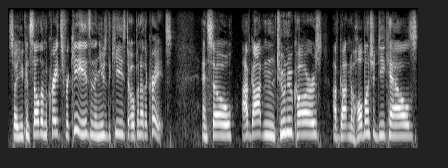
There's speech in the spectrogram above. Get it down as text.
so you can sell them crates for keys and then use the keys to open other crates. And so I've gotten two new cars, I've gotten a whole bunch of decals,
